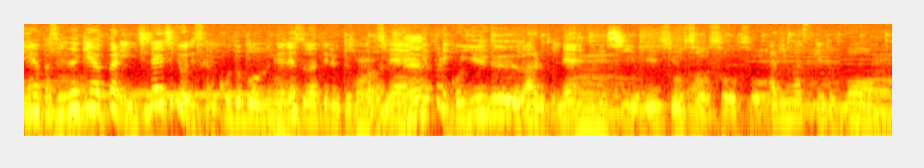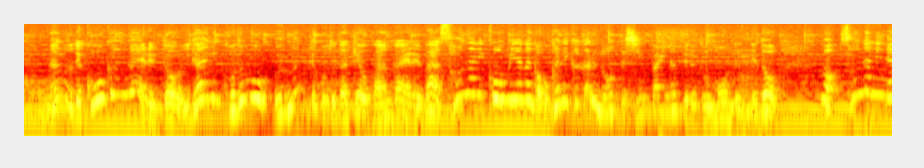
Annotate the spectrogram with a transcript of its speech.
まあねやっぱそれだけやっぱり一大事業ですから子供を産んでね、育てるってことはねねやっぱりこう優遇あるとね、うん嬉しいよねっていうのはありますけども、うんなのでこう考えると意外に子供を産むってことだけを考えればそんなにこうみんななんかお金かかるのって心配になってると思うんですけど、まあそんなにね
